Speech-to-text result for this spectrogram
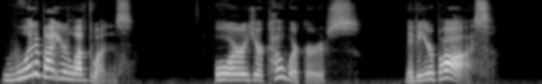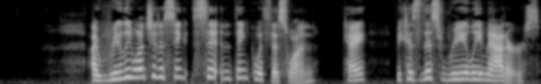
What about your loved ones? Or your coworkers? Maybe your boss? I really want you to sink, sit and think with this one, okay? Because this really matters.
